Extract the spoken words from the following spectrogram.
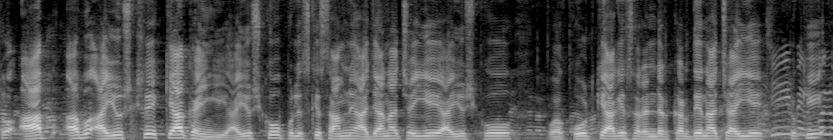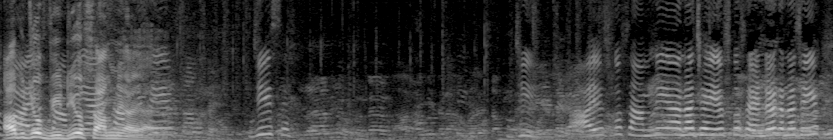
तो आप अब आयुष से क्या कहेंगी? आयुष को पुलिस के सामने आ जाना चाहिए आयुष को कोर्ट के आगे सरेंडर कर देना चाहिए क्योंकि अब जो वीडियो सामने आया है। जी सर जी आयुष को सामने आना चाहिए उसको सरेंडर करना चाहिए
